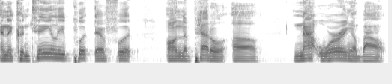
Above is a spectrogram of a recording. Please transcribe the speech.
and to continually put their foot on the pedal of not worrying about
